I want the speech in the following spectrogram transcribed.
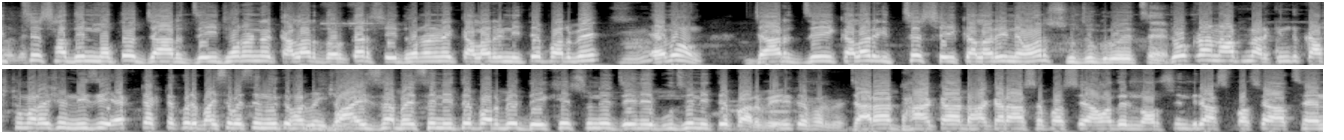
ইচ্ছে স্বাধীন মতো যার যেই ধরনের কালার দরকার সেই ধরনের কালারই নিতে পারবে এবং যার যেই কালার ইচ্ছে সেই কালারই নেওয়ার সুযোগ রয়েছে। দোকান আপনার কিন্তু কাস্টমার এসে নিজে একটা একটা করে বাইসে বাইসে নিতে পারবেন। বাইসা বাইসে নিতে পারবে দেখে শুনে জেনে বুঝে নিতে পারবে। নিতে পারবে। যারা ঢাকা ঢাকার আশেপাশে আমাদের নরসিংদীর আশেপাশে আছেন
